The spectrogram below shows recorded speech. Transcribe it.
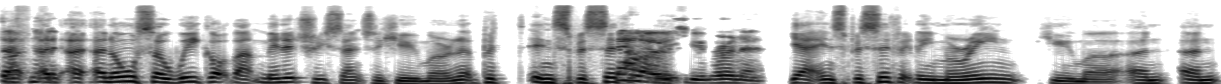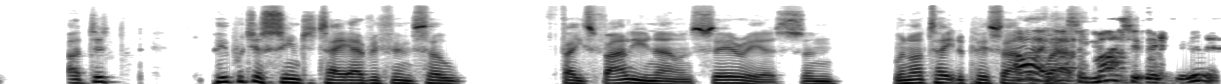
definitely. And, and also, we got that military sense of humor, and but in specific humor, isn't it? Yeah, in specifically marine humor, and and I just people just seem to take everything so face value now and serious. And when I take the piss out, oh, of that's a massive issue, isn't it?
